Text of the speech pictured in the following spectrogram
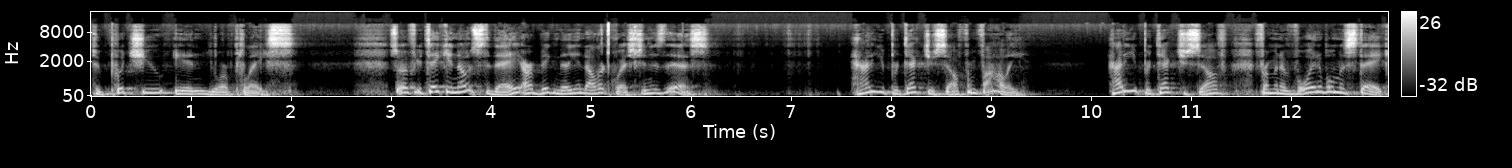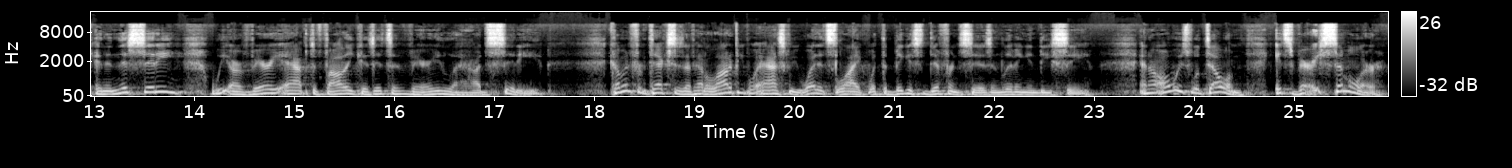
to put you in your place. So if you're taking notes today, our big million dollar question is this how do you protect yourself from folly? How do you protect yourself from an avoidable mistake? And in this city, we are very apt to folly because it's a very loud city. Coming from Texas, I've had a lot of people ask me what it's like, what the biggest difference is in living in D.C. And I always will tell them it's very similar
